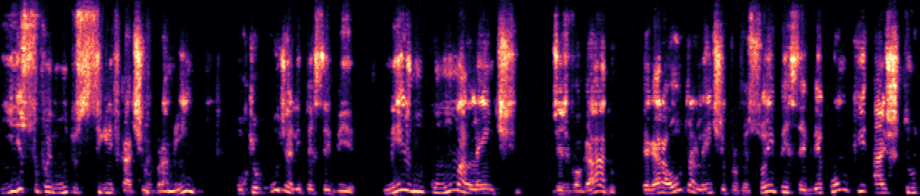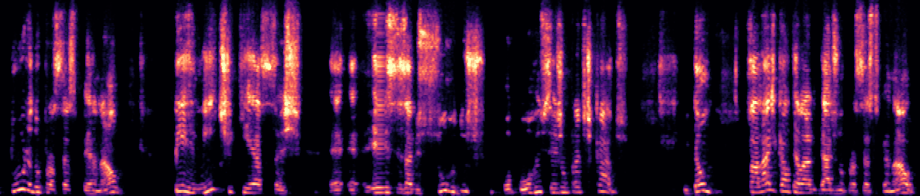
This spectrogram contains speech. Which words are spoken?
E isso foi muito significativo para mim, porque eu pude ali perceber, mesmo com uma lente de advogado, pegar a outra lente de professor e perceber como que a estrutura do processo penal permite que essas, é, é, esses absurdos ocorram e sejam praticados. Então, falar de cautelaridade no processo penal,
